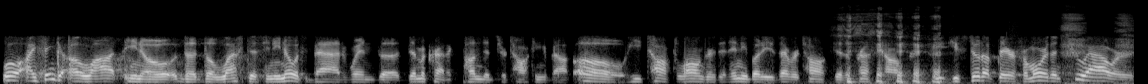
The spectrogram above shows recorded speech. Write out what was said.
Well, I think a lot, you know, the the leftists, and you know it's bad when the Democratic pundits are talking about, oh, he talked longer than anybody has ever talked at a press conference. he, he stood up there for more than two hours.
